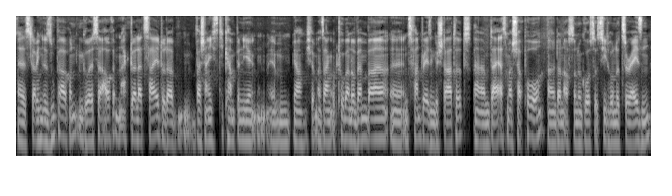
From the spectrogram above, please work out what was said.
das ist, glaube ich, eine super Rundengröße, auch in aktueller Zeit oder wahrscheinlich ist die Company im, ja, ich würde mal sagen, Oktober, November äh, ins Fundraising gestartet. Ähm, da erstmal Chapeau, äh, dann auch so eine große Seed-Runde zu raisen.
